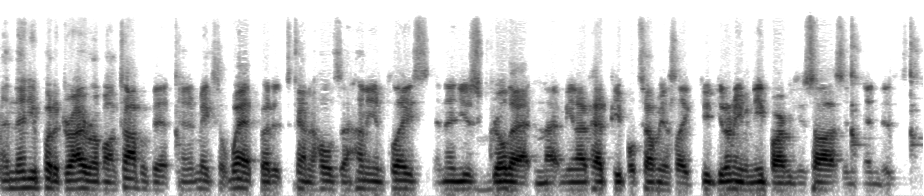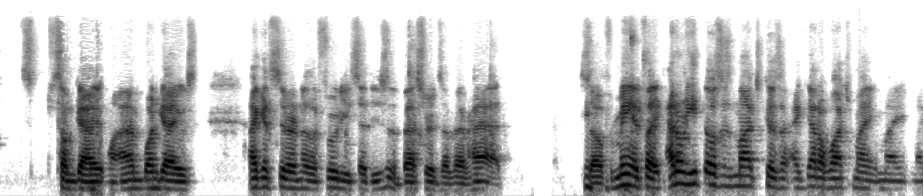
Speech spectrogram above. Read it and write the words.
and then you put a dry rub on top of it, and it makes it wet, but it kind of holds the honey in place, and then you just grill that. And I mean, I've had people tell me it's like, dude, you don't even need barbecue sauce, and, and some guy, one guy who's I consider another foodie. Said these are the best ribs I've ever had. So for me, it's like I don't eat those as much because I got to watch my, my my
